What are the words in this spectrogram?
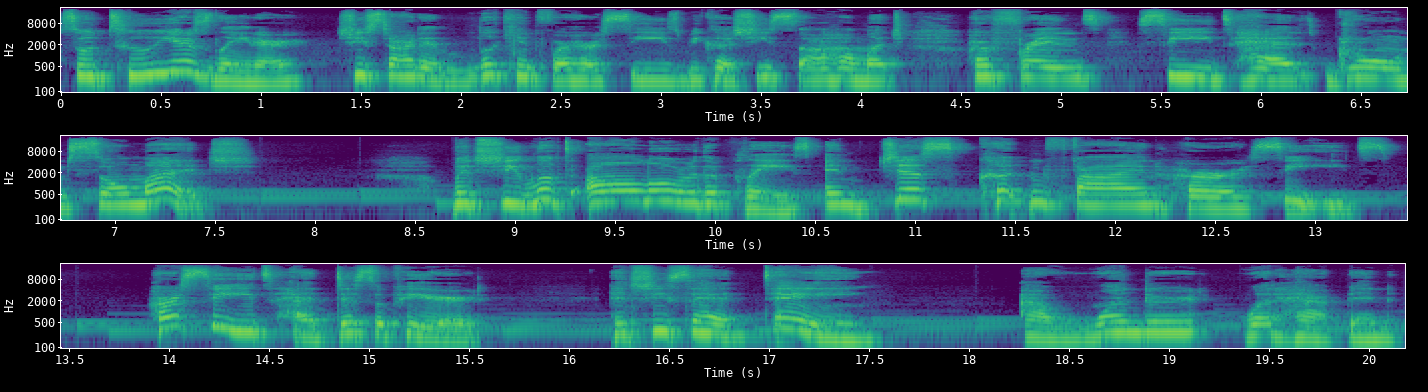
So, two years later, she started looking for her seeds because she saw how much her friends' seeds had grown so much. But she looked all over the place and just couldn't find her seeds. Her seeds had disappeared. And she said, Dang, I wondered what happened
